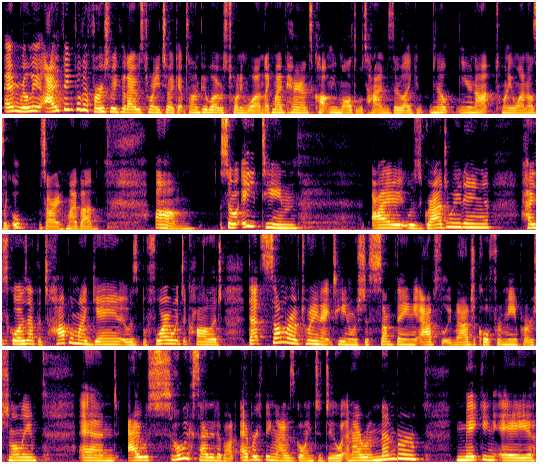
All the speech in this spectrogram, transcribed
am really, I think for the first week that I was 22, I kept telling people I was 21. Like my parents caught me multiple times. They're like, nope, you're not 21. I was like, oh, sorry, my bad. Um, so 18, I was graduating high school. I was at the top of my game. It was before I went to college. That summer of 2019 was just something absolutely magical for me personally. And I was so excited about everything that I was going to do. And I remember making a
